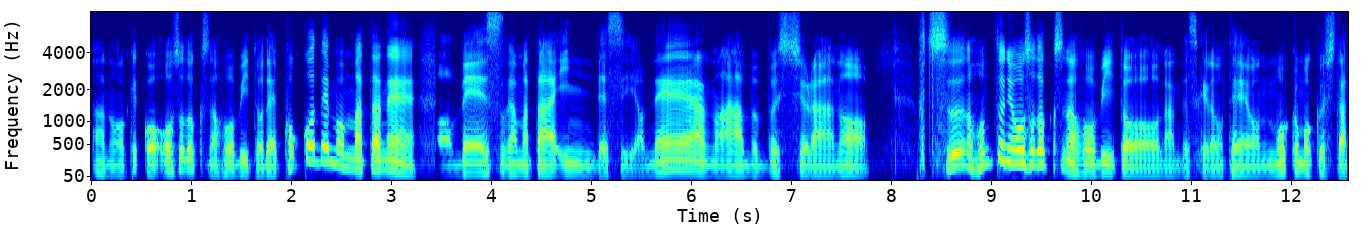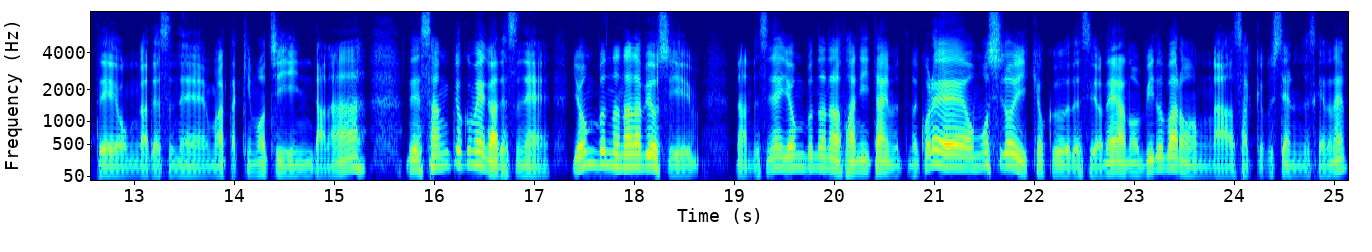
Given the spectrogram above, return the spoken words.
あの結構オーソドックスな4ビートでここでもまたねベースがまたいいんですよねあのアーブ・ブッシュラーの。普通の本当にオーソドックスな4ビートなんですけども低音もくもくした低音がですねまた気持ちいいんだなで3曲目がですね4分の7拍子なんですね。4分の7ファニータイムっての、これ面白い曲ですよね。あのビル・バロンが作曲してるんですけどね。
